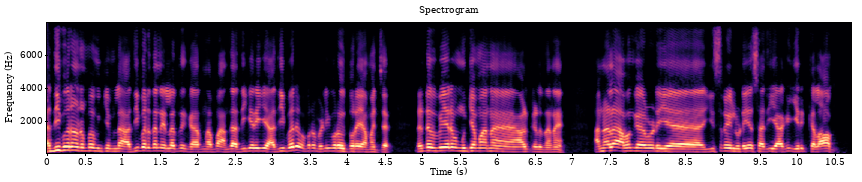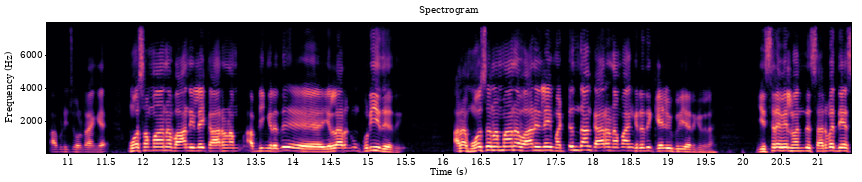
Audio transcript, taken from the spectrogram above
அதிபரும் ரொம்ப முக்கியம் இல்லை அதிபர் தானே எல்லாத்துக்கும் காரணம். அப்போ அந்த அதிகாரி அதிபர் அப்புறம் வெளியுறவுத்துறை அமைச்சர். ரெண்டு பேரும் முக்கியமான ஆட்கள் தானே. அதனால் அவங்களுடைய இஸ்ரேலுடைய சதியாக இருக்கலாம். அப்படி சொல்கிறாங்க மோசமான வானிலை காரணம் அப்படிங்கிறது எல்லாருக்கும் புரியுது அது. ஆனால் மோசமான வானிலை மட்டும்தான் காரணமாங்கிறது கேள்விக்குறியாக இருக்குதுல்ல. இஸ்ரேல் வந்து சர்வதேச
